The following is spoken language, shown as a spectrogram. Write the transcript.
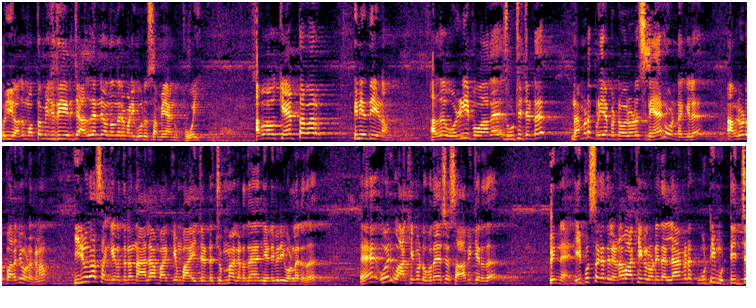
അയ്യോ അത് മൊത്തം വിശദീകരിച്ച് അത് തന്നെ ഒന്നൊന്നര മണിക്കൂർ സമയം അങ്ങ് പോയി. അപ്പോ കേട്ടവർ ഇനി എന്ത് ചെയ്യണം? അത് ഒഴുകി പോവാതെ സൂക്ഷിച്ചിട്ട് നമ്മുടെ പ്രിയപ്പെട്ടവരോട് സ്നേഹം ഉണ്ടെങ്കിൽ അവരോട് പറഞ്ഞു കൊടുക്കണം. ഇരുപതാം സങ്കീർത്തനം നാലാം വാക്യം വായിച്ചിട്ട് ചുമ്മാ കിടന്ന് ഞെളിവിരി കൊള്ളരുത്. ഏർ ഒരു വാക്യം കൊണ്ട് ഉപദേശം സ്ഥാപിക്കരുത്. പിന്നെ ഈ പുസ്തകത്തിൽ ഇണവാക്യങ്ങളുണ്ട്. ഇതെല്ലാം കൂടെ കൂട്ടി മുട്ടിച്ച്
